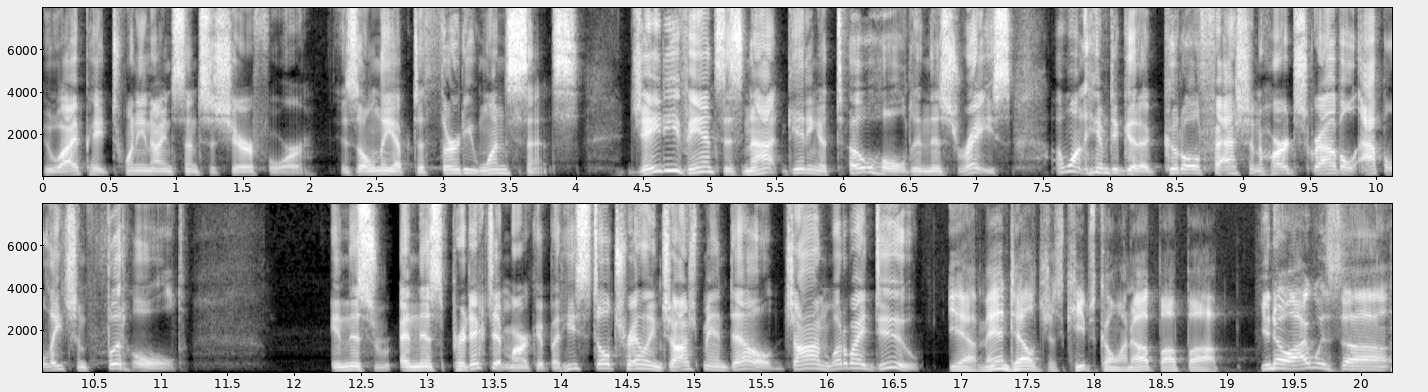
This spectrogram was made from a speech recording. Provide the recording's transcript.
who I paid 29 cents a share for, is only up to 31 cents. JD Vance is not getting a toehold in this race. I want him to get a good old fashioned hard scrabble Appalachian foothold in this in this PredictIt market, but he's still trailing Josh Mandel. John, what do I do? Yeah, Mandel just keeps going up, up, up. You know, I was uh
